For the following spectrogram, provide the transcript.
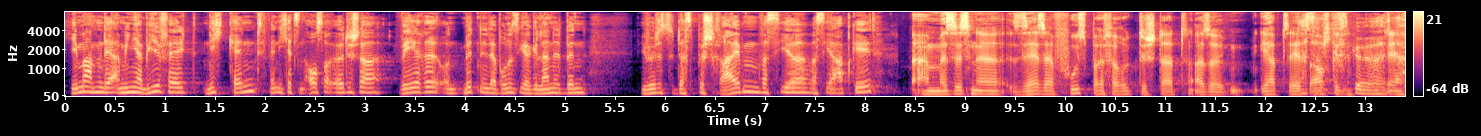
jemandem, der Arminia Bielefeld nicht kennt, wenn ich jetzt ein Außerirdischer wäre und mitten in der Bundesliga gelandet bin, wie würdest du das beschreiben, was hier, was hier abgeht? Ähm, es ist eine sehr, sehr fußballverrückte Stadt. Also ihr habt ja jetzt auch, ges gehört. Ja,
